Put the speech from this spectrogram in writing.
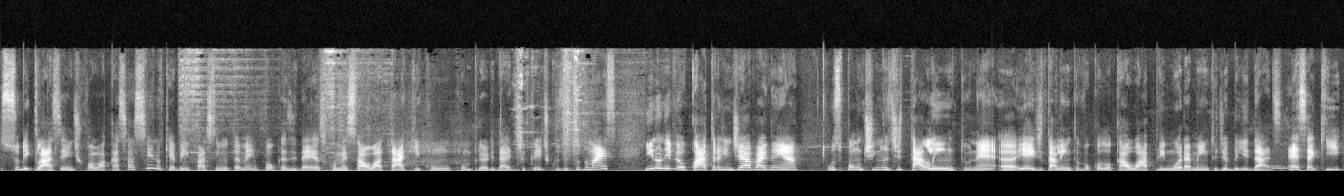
subclasse a gente coloca assassino, que é bem facinho também, poucas ideias. Começar o ataque com, com prioridade de críticos e tudo mais. E no nível 4 a gente já vai ganhar os pontinhos de talento, né? Uh, e aí de talento eu vou colocar o aprimoramento de habilidades. Essa aqui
